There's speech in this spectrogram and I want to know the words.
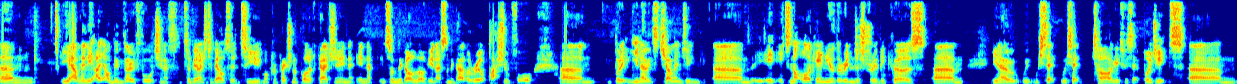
Um, yeah, I mean, I, have been very fortunate, to be honest, to be able to, to use my professional qualification in, in, in something I love, you know, something I have a real passion for. Um, but, you know, it's challenging. Um, it, it's not like any other industry because, um, you know, we, we, set, we set targets, we set budgets, um,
